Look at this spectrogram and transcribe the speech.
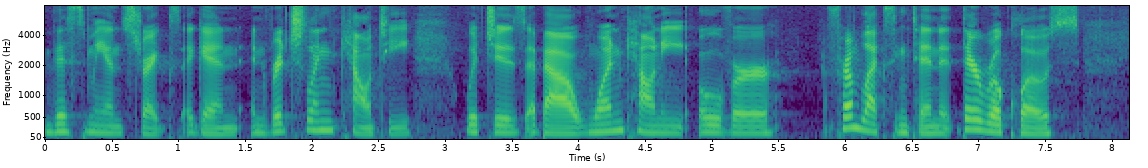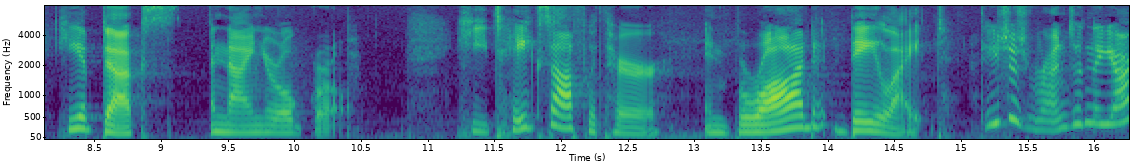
this man strikes again in Richland County, which is about one county over from Lexington. They're real close. He abducts a nine year old girl. He takes off with her in broad daylight He just runs in the yard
